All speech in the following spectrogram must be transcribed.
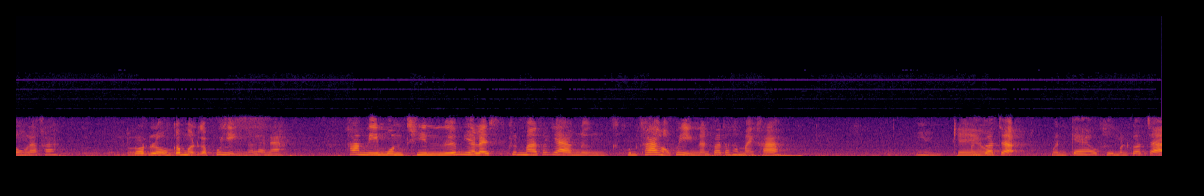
ลงแล้วคะลดลงก็เหมือนกับผู้หญิงนั่นแหละนะ ถ้ามีมนทินหรือมีอะไรขึ้นมาสักอย่างหนึ่ง คุณค่าของผู้หญิงนั้นก็จะทำไมคะอย่างแก้วมันก็จะเหมือนแก้วคือมันก็จะ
